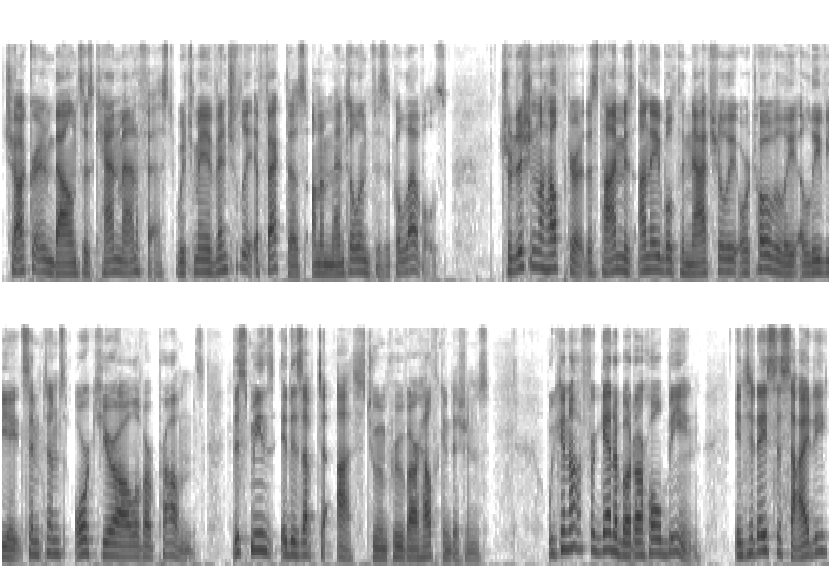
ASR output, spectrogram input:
chakra imbalances can manifest, which may eventually affect us on a mental and physical levels. Traditional healthcare at this time is unable to naturally or totally alleviate symptoms or cure all of our problems. This means it is up to us to improve our health conditions. We cannot forget about our whole being. In today's society,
